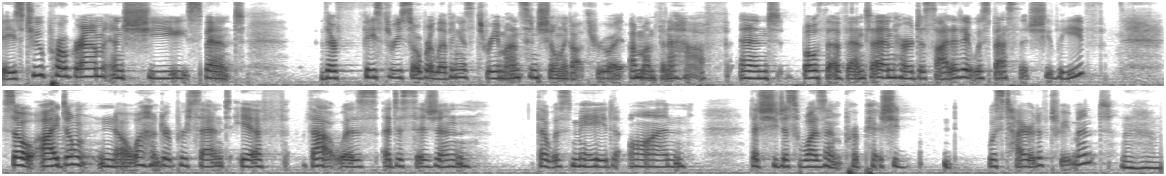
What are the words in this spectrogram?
phase two program and she spent their phase three sober living is three months and she only got through it a month and a half and both Aventa and her decided it was best that she leave. So I don't know 100% if that was a decision that was made on that she just wasn't prepared. She was tired of treatment mm-hmm.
